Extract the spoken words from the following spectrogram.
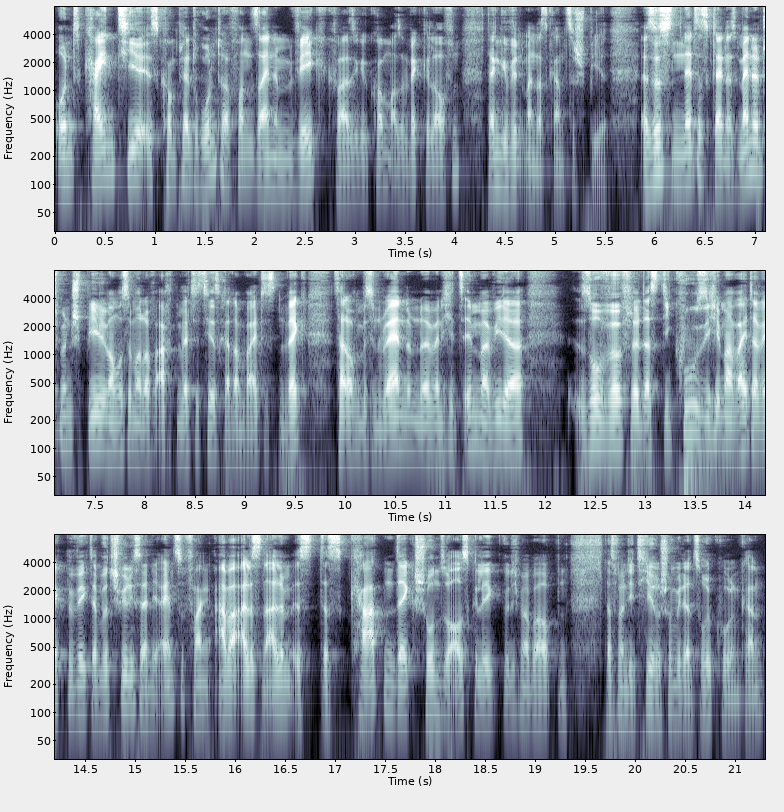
und kein Tier ist komplett runter von seinem Weg quasi gekommen, also weggelaufen, dann gewinnt man das ganze Spiel. Es ist ein nettes kleines Management-Spiel, man muss immer darauf achten, welches Tier ist gerade am weitesten weg. Ist halt auch ein bisschen random, ne? wenn ich jetzt immer wieder so würfle, dass die Kuh sich immer weiter wegbewegt, dann wird es schwierig sein, die einzufangen. Aber alles in allem ist das Kartendeck schon so ausgelegt, würde ich mal behaupten, dass man die Tiere schon wieder zurückholen kann.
